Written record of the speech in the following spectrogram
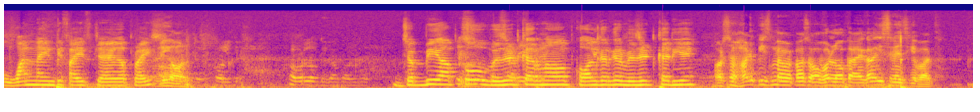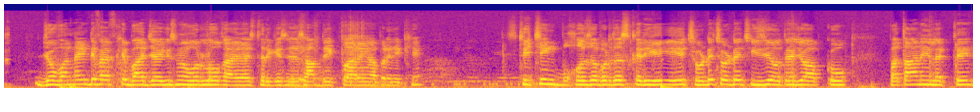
195 जाएगा प्राइस रियॉन जब भी आपको विज़िट करना हो आप कॉल कर कर विज़िट करिए। और सर हर पीस में हमारे पास ओवरलॉक आएगा इस रेंज के बाद। जो 195 के बाद जाएगी इसमें ओवरलॉक आएगा इस तरीके से जैसा आप देख पा रहे हैं यहाँ पर देखिए। स्टिचिंग बहुत ज़बरदस्त करी गई है। ये छोटे छोटे चीज़ें होते हैं जो आपको पता नहीं लगते।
